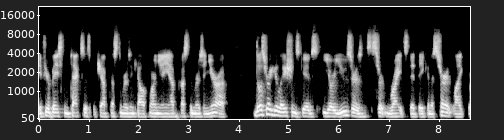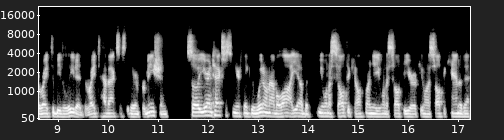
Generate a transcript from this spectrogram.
if you're based in Texas but you have customers in California, you have customers in Europe those regulations gives your users certain rights that they can assert, like the right to be deleted, the right to have access to their information. So you're in Texas and you're thinking, we don't have a law. Yeah, but you want to sell to California, you want to sell to Europe, you want to sell to Canada.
